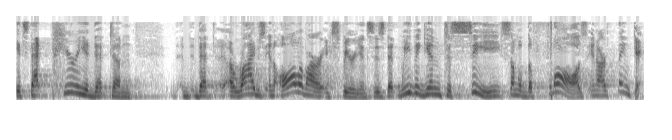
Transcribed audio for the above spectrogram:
It's that period that um, that arrives in all of our experiences that we begin to see some of the flaws in our thinking.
